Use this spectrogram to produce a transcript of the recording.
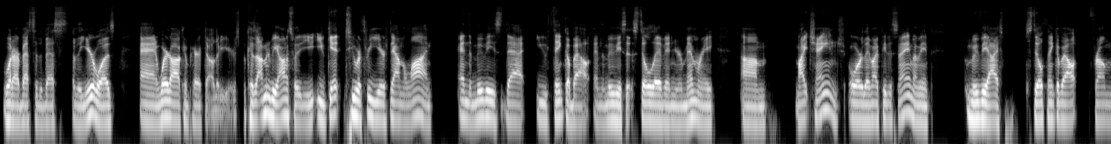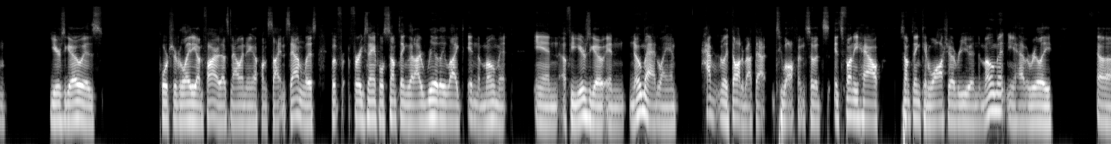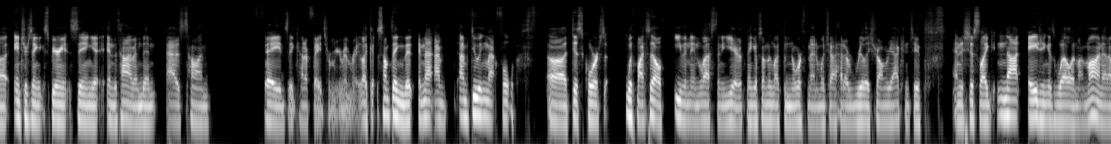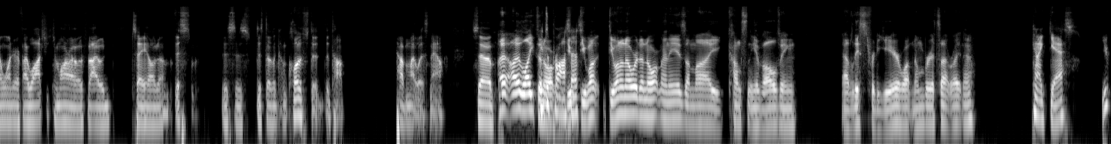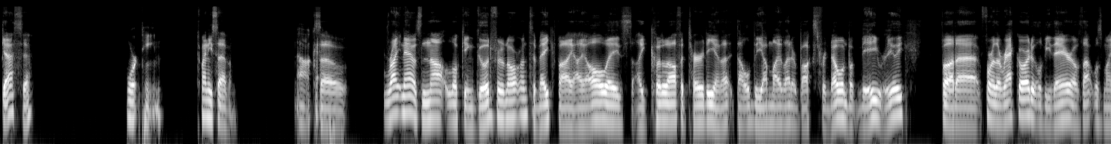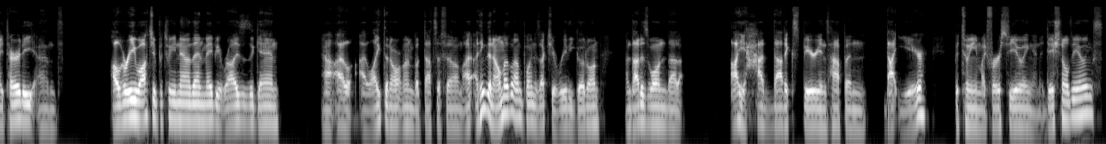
what our best of the best of the year was and where do I compare it to other years? Because I'm going to be honest with you, you get two or three years down the line and the movies that you think about and the movies that still live in your memory um, might change or they might be the same. I mean, a movie I still think about from years ago is Portrait of a Lady on Fire. That's now ending up on Sight and Sound list. But for, for example, something that I really liked in the moment in a few years ago in Nomadland, haven't really thought about that too often. So it's it's funny how something can wash over you in the moment and you have a really uh interesting experience seeing it in the time and then as time fades it kind of fades from your memory like something that and that i'm i'm doing that full uh discourse with myself even in less than a year think of something like the northman which i had a really strong reaction to and it's just like not aging as well in my mind and i wonder if i watched it tomorrow if i would say oh no this this is this doesn't come close to the top top of my list now so I, I like the It's a Northman. Do process. Do, you want do you want to know where the Northman is on my constantly evolving uh, list for the year? What number it's at right now? can i guess You guess, yeah. 14 Twenty seven. oh, okay So right now it's not looking good for the Northman to make by I always I cut it off at 30 and that, that will be on my Letterboxd for no one but me, really. But uh for the record, it will be there of that was my 30 and I'll rewatch it between now and then. Maybe it rises again. Uh, I I like the Northman, but that's a film. I, I think the Nomadland Point is actually a really good one, and that is one that I had that experience happen that year between my first viewing and additional viewings.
